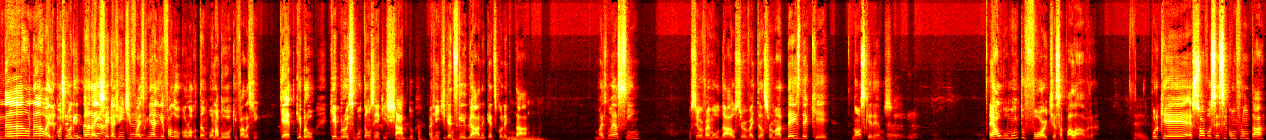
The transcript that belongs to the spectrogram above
Não, não. Aí ele continua gritando, aí chega a gente e é. faz que nem ele falou, coloca o tampão na boca e fala assim. Quebrou, quebrou esse botãozinho aqui chato. A gente quer desligar, né? Quer desconectar. Mas não é assim. O Senhor vai moldar, o Senhor vai transformar, desde que nós queremos. É algo muito forte essa palavra. É. Porque é só você se confrontar.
